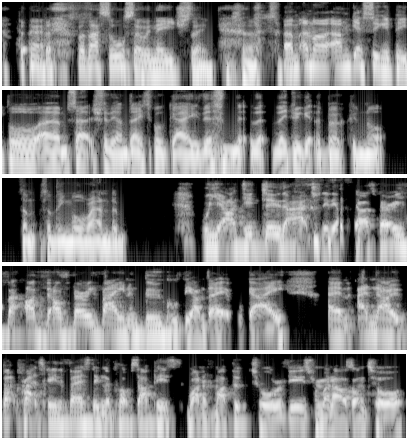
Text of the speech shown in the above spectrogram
but that's also an age thing. um, and I, I'm guessing if people um, search for the undateable gay, they, they do get the book and not some, something more random. Well, yeah, I did do that actually. the other day. I was very, I I was very vain and googled the undateable gay, um, and no, but practically the first thing that pops up is one of my book tour reviews from when I was on tour,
